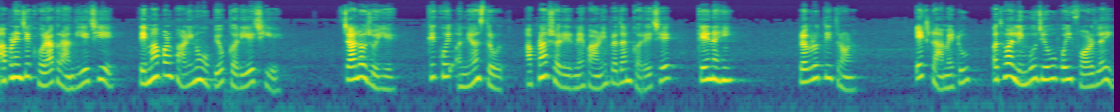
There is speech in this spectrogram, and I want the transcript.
આપણે જે ખોરાક રાંધીએ છીએ, તેમાં પણ પાણીનો ઉપયોગ કરીએ છીએ. ચાલો જોઈએ કે કોઈ અન્ય સ્ત્રોત આપણા શરીરને પાણી પ્રદાન કરે છે કે નહીં. પ્રવૃત્તિ ત્રણ. એક ટામેટું અથવા લીંબુ જેવું કોઈ ફળ લઈ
